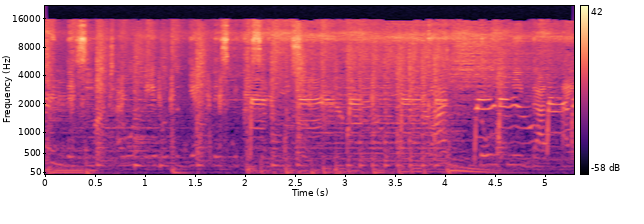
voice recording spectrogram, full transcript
earn this much. I won't be able to get this because of you. So God don't need that tithing,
